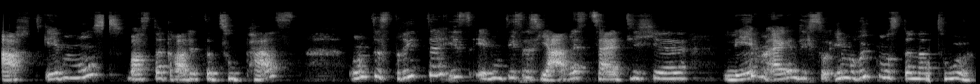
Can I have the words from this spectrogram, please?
Acht geben muss, was da gerade dazu passt und das Dritte ist eben dieses jahreszeitliche Leben eigentlich so im Rhythmus der Natur.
